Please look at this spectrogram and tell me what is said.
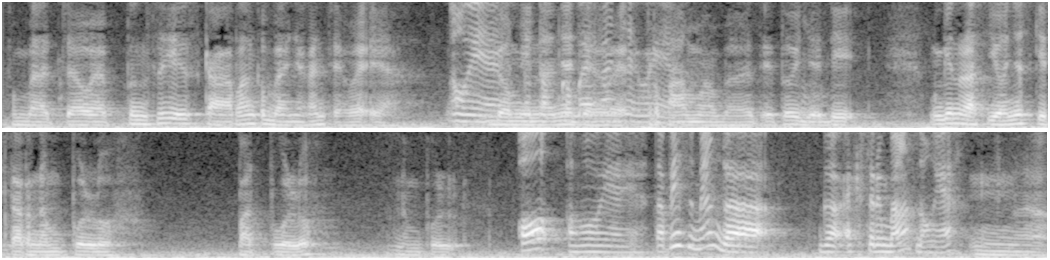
pembaca webtoon sih sekarang kebanyakan cewek ya. Oh iya, Dominannya cewek, cewek ya. pertama banget itu Hmm. jadi mungkin rasionya sekitar 60 40 60 Oh, oh ya ya. Tapi sebenarnya nggak nggak ekstrim banget dong ya? enggak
